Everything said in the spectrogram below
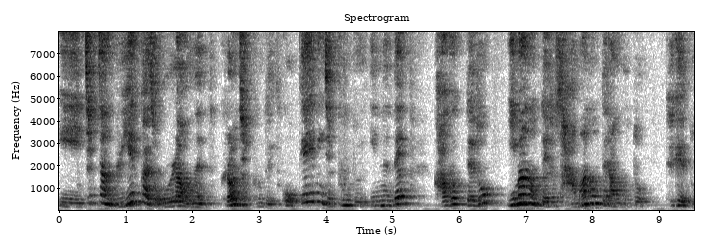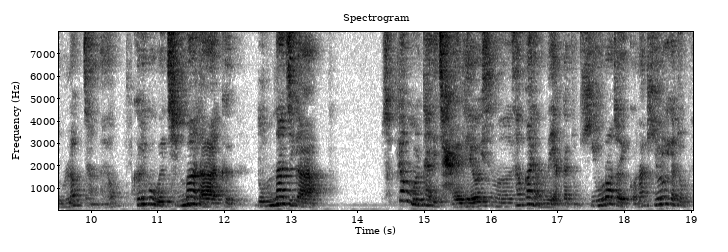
이 책장 위에까지 올라오는 그런 제품도 있고 게이밍 제품도 있는데 가격대도 2만원대에서 4만원대라는 것도 되게 놀랍지 않나요? 그리고 왜 집마다 그 높낮이가 수평 몰탈이 잘 되어 있으면 상관이 없는데 약간 좀 기울어져 있거나 기울기가 좀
